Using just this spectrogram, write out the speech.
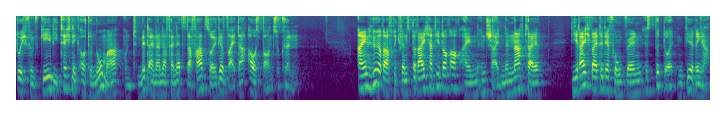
durch 5G die Technik autonomer und miteinander vernetzter Fahrzeuge weiter ausbauen zu können. Ein höherer Frequenzbereich hat jedoch auch einen entscheidenden Nachteil. Die Reichweite der Funkwellen ist bedeutend geringer.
